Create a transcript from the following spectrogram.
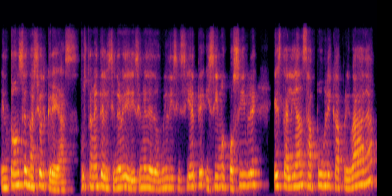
Entonces nació el CREAS. Justamente el 19 de diciembre de 2017 hicimos posible esta alianza pública-privada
